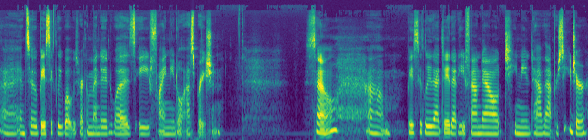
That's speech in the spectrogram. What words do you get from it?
Uh, and so basically, what was recommended was a fine needle aspiration. So, um, basically, that day that he found out he needed to have that procedure,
